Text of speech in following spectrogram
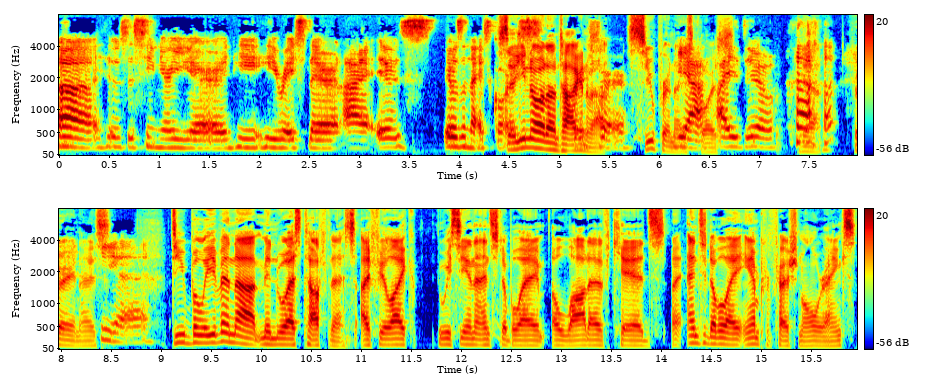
uh, it was his senior year, and he he raced there, and I it was it was a nice course. So you know what I'm talking about. Sure. Super nice yeah, course. I do. yeah, very nice. Yeah. Do you believe in uh, Midwest toughness? I feel like we see in the NCAA a lot of kids, uh, NCAA and professional ranks,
